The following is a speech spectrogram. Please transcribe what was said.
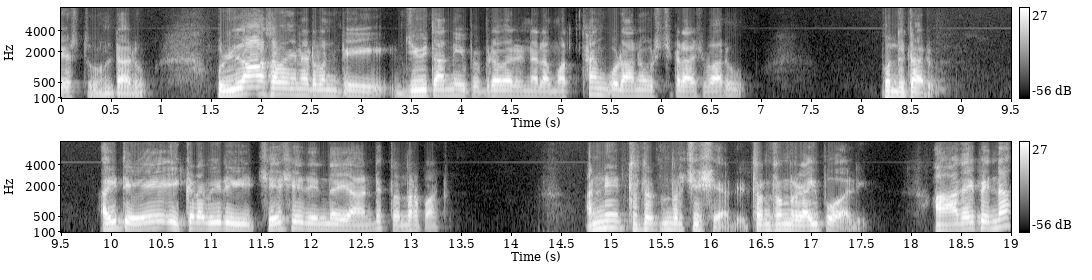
చేస్తూ ఉంటారు. ఉల్లాసమైనటువంటి జీవితాన్ని ఫిబ్రవరి నెల మొత్తం కూడాను వృశ్చిక రాశి వారు పొందుతారు. అయితే ఇక్కడ వీరి చేసేది ఏందయ్యా అంటే తొందరపాటు. అన్నీ తొందర తొందర చేసేయాలి. తొందర తొందరగా అయిపోవాలి. అది అయిపోయిందా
